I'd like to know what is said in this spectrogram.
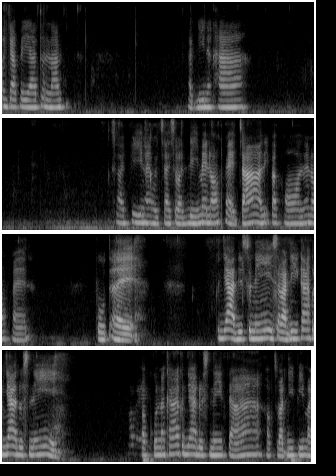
รจ้าพยาต้นน้ำสวัสดีนะคะ สายพีนะหัวใจสวัสดี แม่น้องแฝดจ้า นิพาพรแม่น้องแฝดพูดเออคุณย่าดุษณีสวัสดีค่ะ คุณย่าดุษณี ขอบคุณนะคะ คุณย่าดุษณีจ้าขอบสวัสดีปีใหม่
